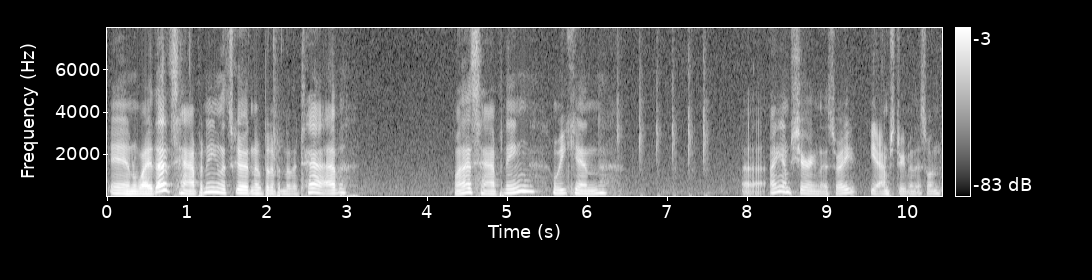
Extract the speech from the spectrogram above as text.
And while that's happening, let's go ahead and open up another tab. While that's happening, we can. Uh, I am sharing this, right? Yeah, I'm streaming this one.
